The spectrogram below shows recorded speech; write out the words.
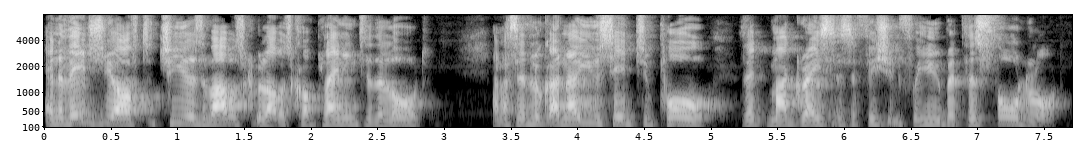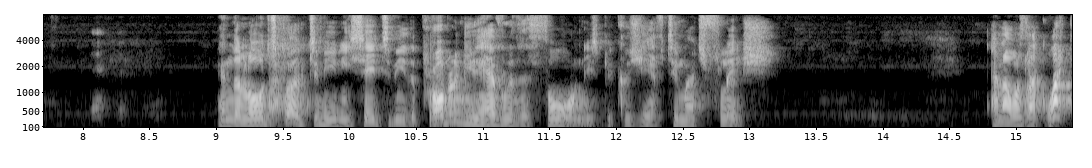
And eventually, after two years of Bible school, I was complaining to the Lord. And I said, Look, I know you said to Paul that my grace is sufficient for you, but this thorn, Lord, and the Lord spoke to me and He said to me, The problem you have with the thorn is because you have too much flesh. And I was like, What?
